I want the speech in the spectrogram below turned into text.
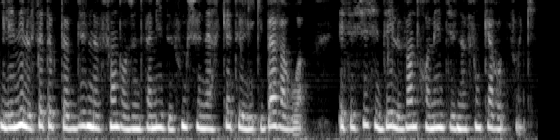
Il est né le 7 octobre 1900 dans une famille de fonctionnaires catholiques bavarois et s'est suicidé le 23 mai 1945.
